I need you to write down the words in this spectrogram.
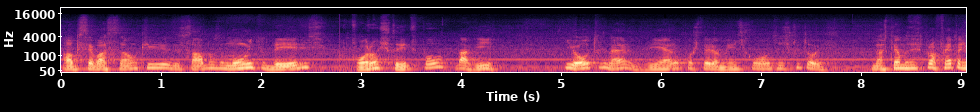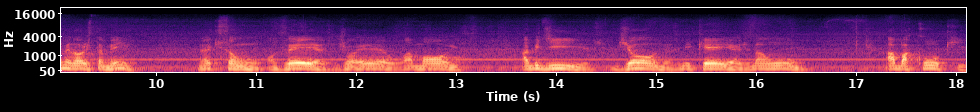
a observação que os Salmos, muitos deles, foram escritos por Davi e outros né, vieram posteriormente com outros escritores. Nós temos os profetas menores também, né, que são Oséias, Joel, Amós, Abidias, Jonas, Miqueias, Naum, Abacuque,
